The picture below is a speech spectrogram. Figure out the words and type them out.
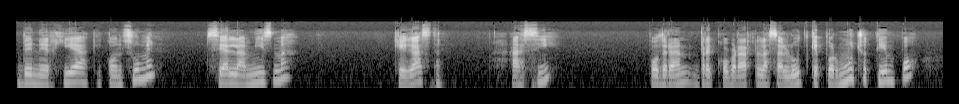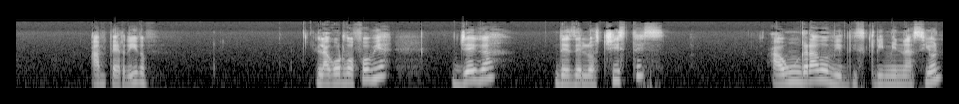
de energía que consumen sea la misma que gastan. Así podrán recobrar la salud que por mucho tiempo han perdido. La gordofobia llega desde los chistes a un grado de discriminación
